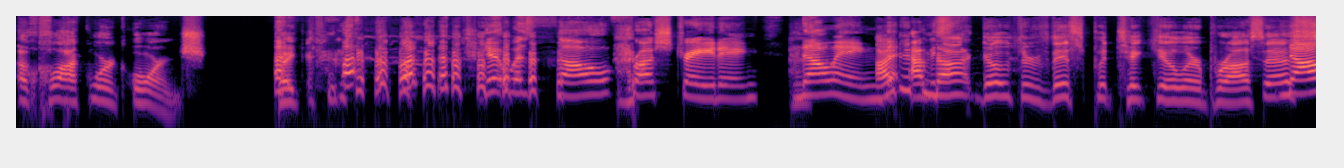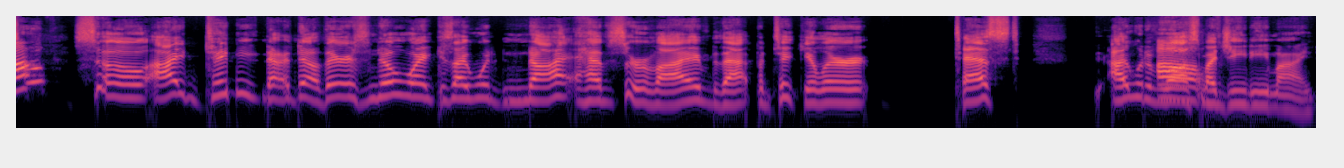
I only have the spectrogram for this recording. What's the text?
a clockwork orange. Like It was so frustrating knowing I that did I was not go through this particular process. no. So I didn't. No, no there is no way because I would not have survived that particular test. I would have lost Oh. my GD mind.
